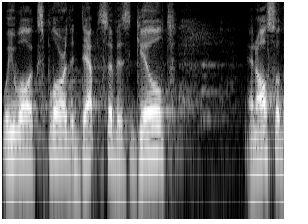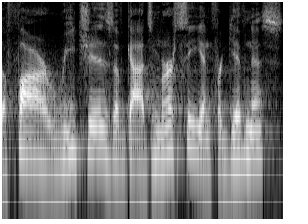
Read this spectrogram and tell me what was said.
We will explore the depths of his guilt and also the far reaches of God's mercy and forgiveness.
